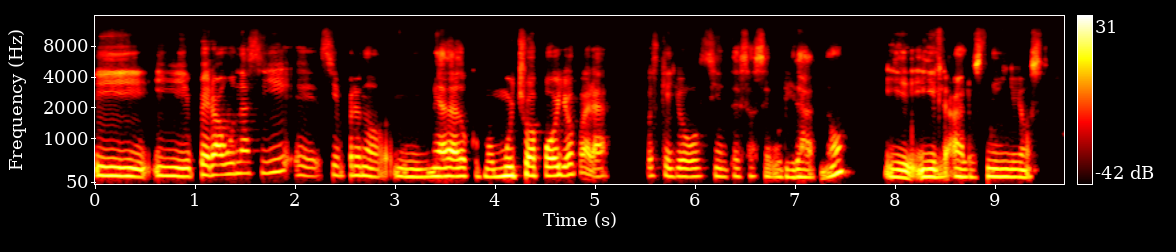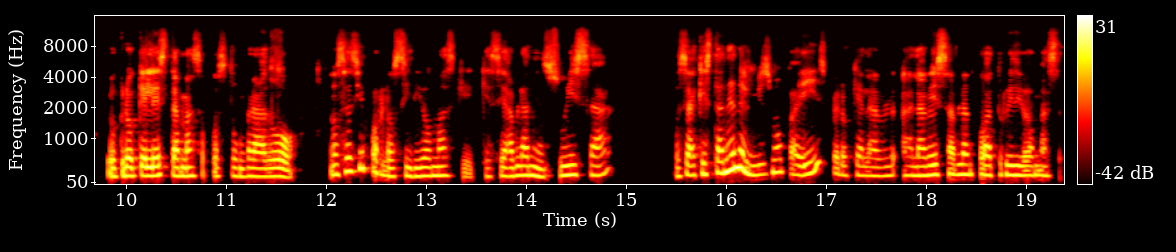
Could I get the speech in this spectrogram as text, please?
y, pero aún así, eh, siempre no, me ha dado como mucho apoyo para pues que yo sienta esa seguridad, ¿no? Y, a los niños. Yo creo que él está más acostumbrado, no sé si por los idiomas que, que se hablan en Suiza, O sea, que están en el mismo país, pero que a la, a la vez hablan cuatro idiomas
